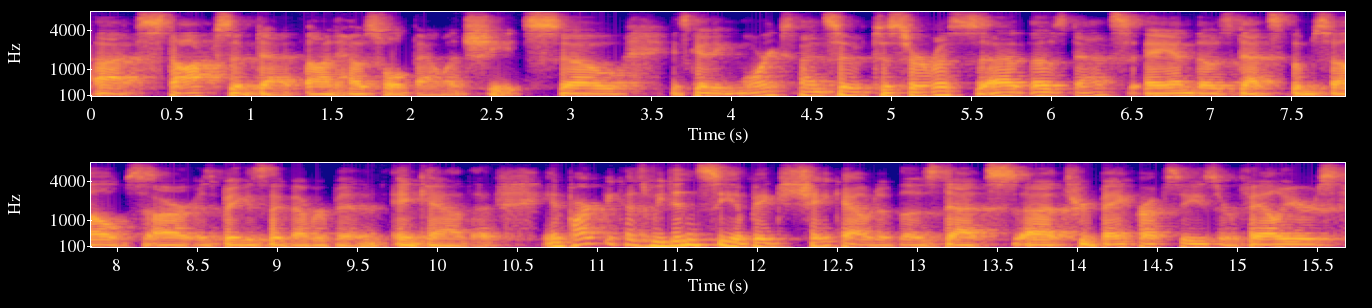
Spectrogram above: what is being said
uh, stocks of debt on household balance sheets. So it's getting more expensive to service uh, those debts, and those debts themselves are as big as they've ever been in Canada. In part because we didn't see a big shakeout of those debts uh, through bankruptcies or failures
